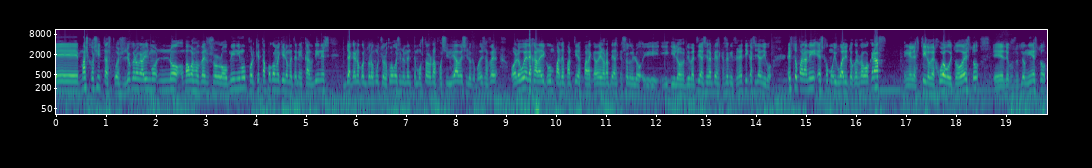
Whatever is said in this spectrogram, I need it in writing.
Eh, más cositas, pues yo creo que ahora mismo no vamos a ver solo lo mínimo Porque tampoco me quiero meter en jardines Ya que no controlo mucho el juego, simplemente mostraros las posibilidades y lo que podéis hacer Os lo voy a dejar ahí con un par de partidas para que veáis lo rápidas que son y lo, y, divertidas y rápidas que son y frenéticas Y ya digo, esto para mí es como igualito que Robocraft en el estilo de juego y todo esto, eh, de construcción y esto,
